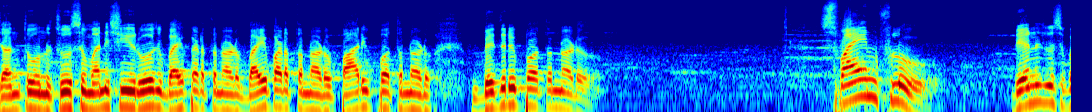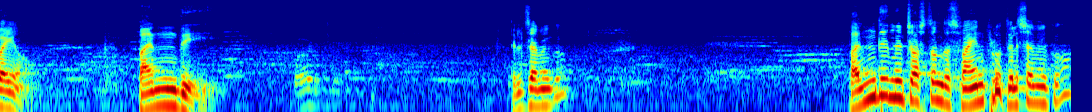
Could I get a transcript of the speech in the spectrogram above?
జంతువును చూసి మనిషి ఈరోజు భయపెడుతున్నాడు భయపడుతున్నాడు పారిపోతున్నాడు బెదిరిపోతున్నాడు. స్వైన్ ఫ్లూ. దేన్ని చూసి భయం? పంది. తెలుసా మీకు? పంది నుంచి వస్తుంది స్వైన్ ఫ్లూ తెలుసా మీకు?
